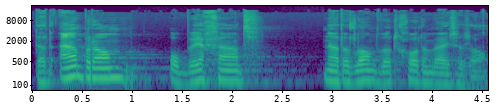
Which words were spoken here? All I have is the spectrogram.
Dat Abraham op weg gaat naar het land wat God hem wijzen zal.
